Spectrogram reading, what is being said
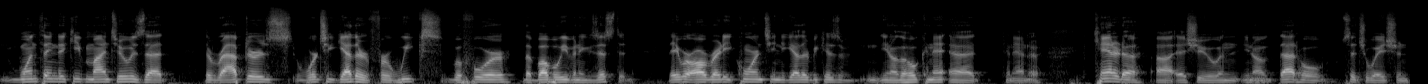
one thing to keep in mind too is that the Raptors were together for weeks before the bubble even existed. They were already quarantined together because of you know the whole Cana- uh, Canada Canada uh, issue and you know that whole situation.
